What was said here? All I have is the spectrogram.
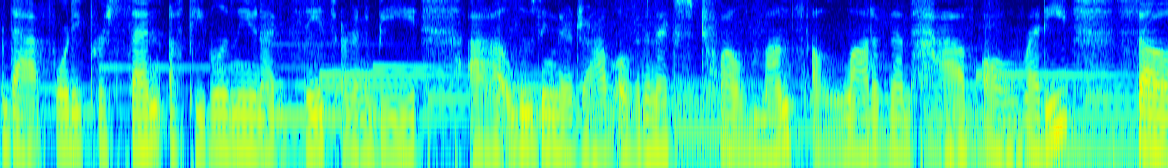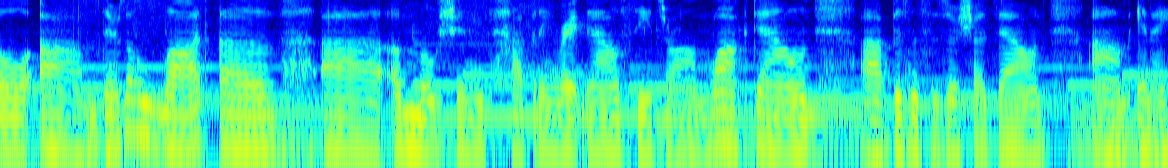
that 40% of people in the United States are going to be uh, losing their job over the next 12 months. A lot of them have already. So um, there's a lot of uh, emotions happening right now. States are on lockdown, uh, businesses are shut down. Um, and I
